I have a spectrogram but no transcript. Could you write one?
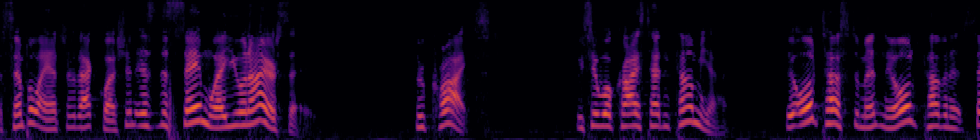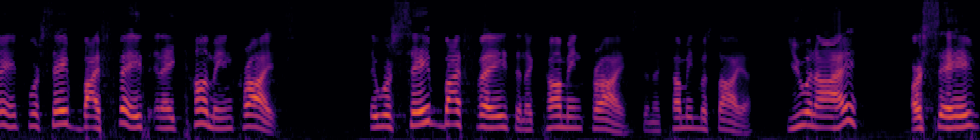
A simple answer to that question is the same way you and I are saved through Christ. We say, well, Christ hadn't come yet. The Old Testament and the Old Covenant saints were saved by faith in a coming Christ. They were saved by faith in a coming Christ, in a coming Messiah. You and I are saved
